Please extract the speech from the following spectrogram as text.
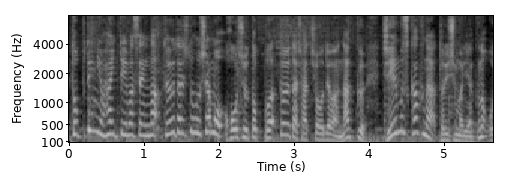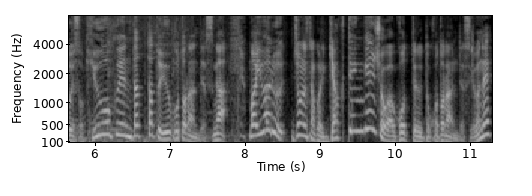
トップ10には入っていませんがトヨタ自動車も報酬トップはトヨタ社長ではなくジェームス・カフナ取締役のおよそ9億円だったということなんですが、まあ、いわゆるジョネさんこれ逆転現象が起こっているということなんですよね。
